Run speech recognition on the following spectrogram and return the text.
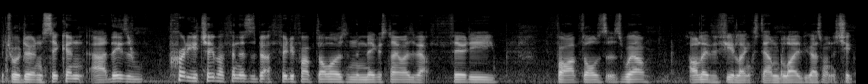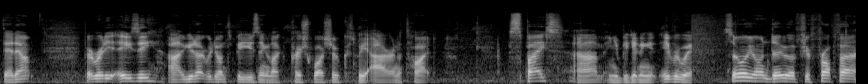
which we'll do in a second. Uh, these are pretty cheap. I think this is about $35 and the Mega Snow is about $35 as well. I'll leave a few links down below if you guys want to check that out. But really easy. Uh, you don't really want to be using like a pressure washer because we are in a tight space um, and you'll be getting it everywhere. So all you want to do with your frother,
